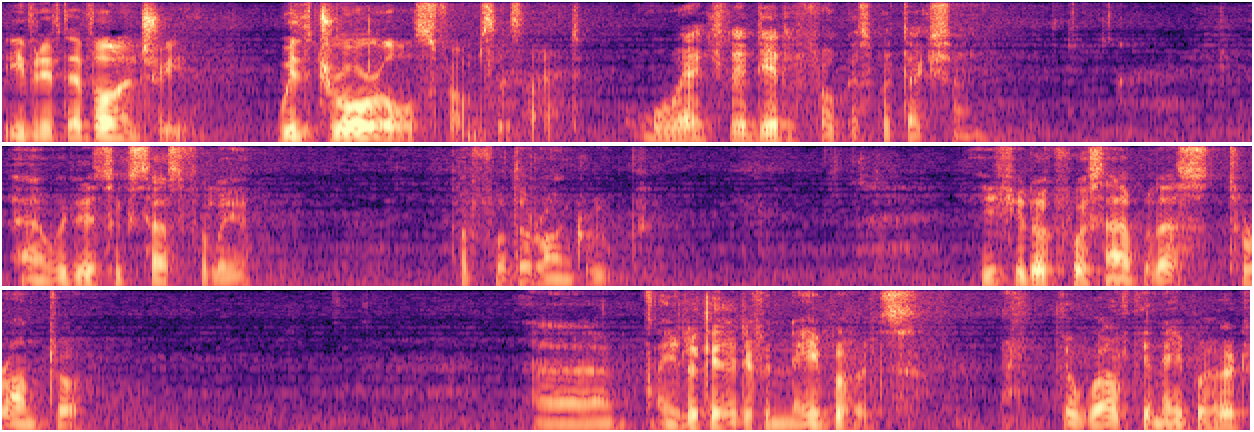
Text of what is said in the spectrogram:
even if they're voluntary, withdrawals from society? We actually did focus protection, and we did it successfully, but for the wrong group. If you look, for example, at Toronto, uh, and you look at the different neighborhoods, the wealthy neighborhood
